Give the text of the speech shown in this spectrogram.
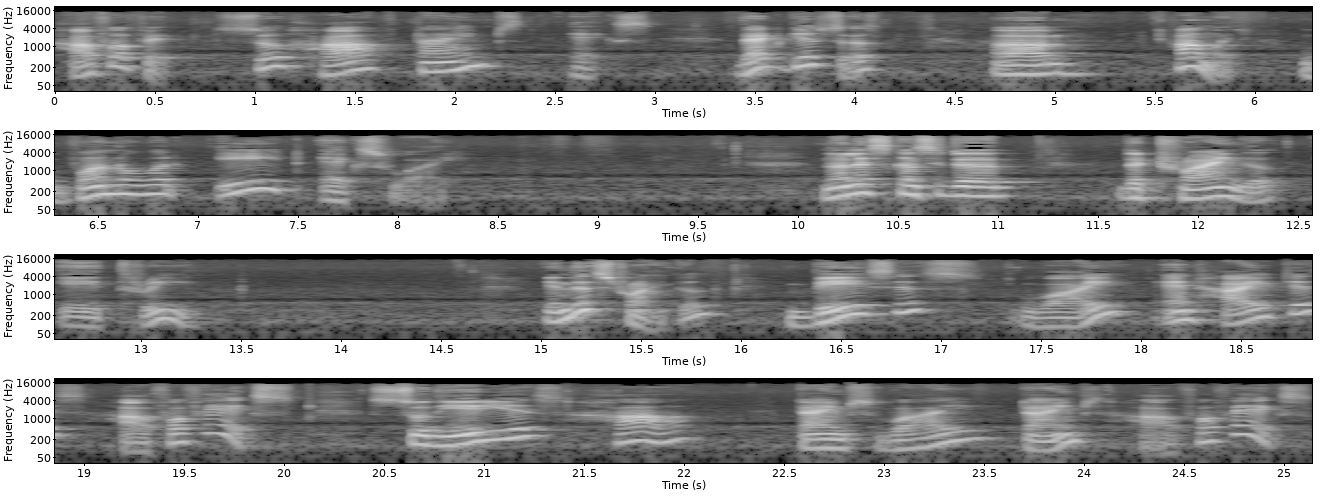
half of it. So half times x. That gives us um, how much? 1 over 8 xy. Now let's consider the triangle A3. In this triangle, base is y and height is half of x. So the area is half times y times half of x.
